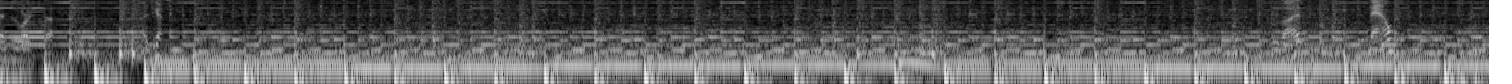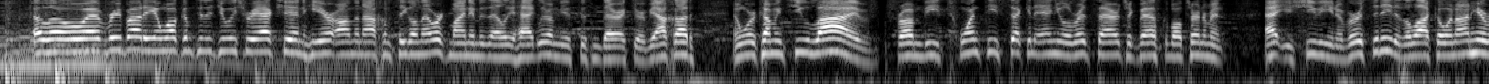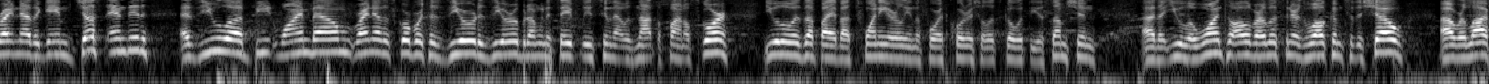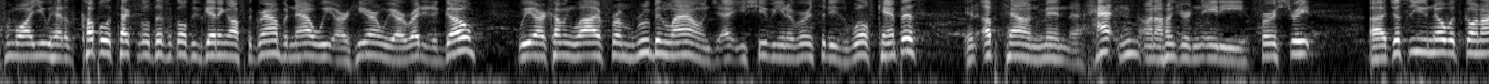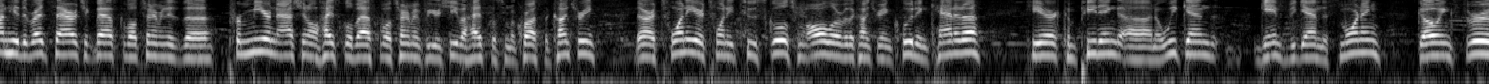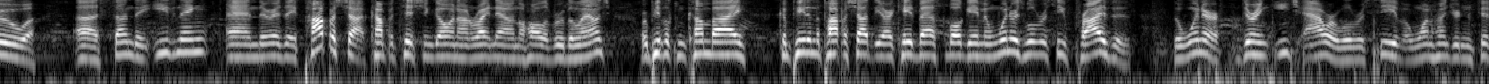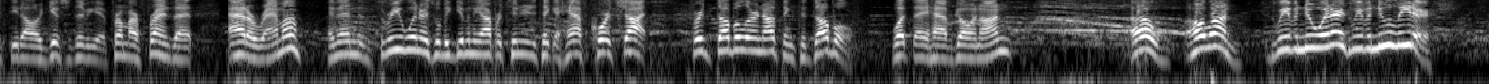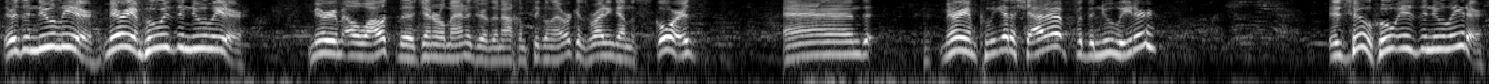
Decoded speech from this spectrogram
this is work stuff. I just got- live now. Hello, everybody, and welcome to the Jewish Reaction here on the Nachum Segal Network. My name is Eli Hagler. I'm the assistant director of Yachad, and we're coming to you live from the 22nd annual Red Sarachek basketball tournament at Yeshiva University. There's a lot going on here. Right now, the game just ended as YULA beat Weinbaum. Right now, the scoreboard says 0 to 0, but I'm going to safely assume that was not the final score. YULA was up by about 20 early in the fourth quarter, so let's go with the assumption uh, that YULA won. To all of our listeners, welcome to the show. Uh, we're live from YU. We had a couple of technical difficulties getting off the ground, but now we are here and we are ready to go. We are coming live from Rubin Lounge at Yeshiva University's Wilf campus in Uptown Manhattan on 181st Street. Uh, just so you know what's going on here, the Red Sarachek basketball tournament is the premier national high school basketball tournament for Yeshiva high schools from across the country. There are 20 or 22 schools from all over the country, including Canada, here competing uh, on a weekend. Games began this morning going through uh, Sunday evening, and there is a Pop-A-Shot competition going on right now in the Hall of Rubin Lounge, where people can come by, compete in the Pop-A-Shot, the arcade basketball game, and winners will receive prizes. The winner during each hour will receive a $150 gift certificate from our friends at Adorama, and then the three winners will be given the opportunity to take a half court shot for double or nothing to double what they have going on. Oh, hold on. Do we have a new winner? Do we have a new leader? There's a new leader. Miriam, who is the new leader? Miriam. Wallach, the general manager of the Nachum Segal Network, is writing down the scores. And Miriam, can we get a shout out for the new leader? Is who? Who is the new leader?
